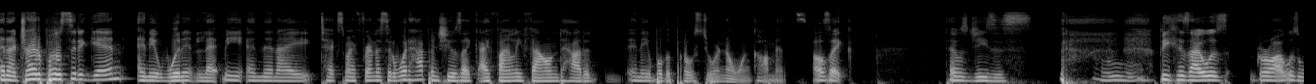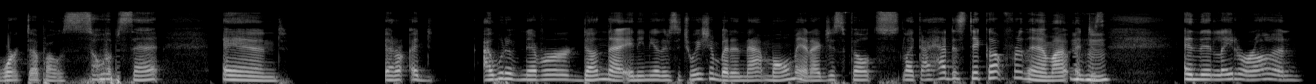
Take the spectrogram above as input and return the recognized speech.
And I tried to post it again and it wouldn't let me. And then I text my friend. I said, What happened? She was like, I finally found how to enable the post to where no one comments. I was like, That was Jesus. Because I was, girl, I was worked up. I was so upset. And I, don't, I, I would have never done that in any other situation. But in that moment, I just felt like I had to stick up for them. I, I just, mm-hmm. and then later on,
